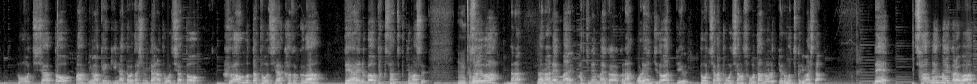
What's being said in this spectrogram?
ー、当事者と、まあ、今元気になった私みたいな当事者と、不安を持った当事者家族が出会える場をたくさん作ってます。うん、それは 7, 7年前、8年前からかな、オレンジドアっていう当事者が当事者の相談乗るっていうのも作りました。で、3年前からは、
